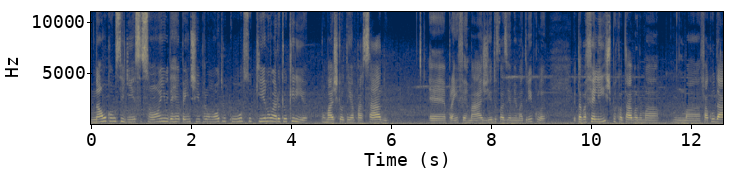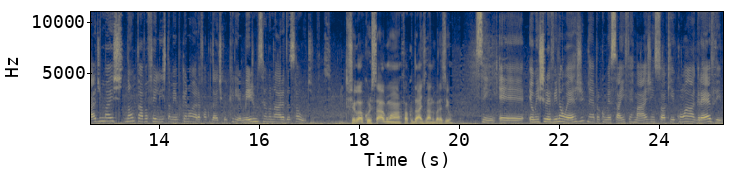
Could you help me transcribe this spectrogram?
não conseguir esse sonho e de repente ir para um outro curso que não era o que eu queria. Por mais que eu tenha passado é, para enfermagem, ido fazer a minha matrícula, eu estava feliz porque eu estava numa, numa faculdade, mas não estava feliz também porque não era a faculdade que eu queria, mesmo sendo na área da saúde. E tu chegou a cursar alguma faculdade lá no Brasil? Sim, é, eu me inscrevi na UERJ né, para começar a enfermagem, só que com a greve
